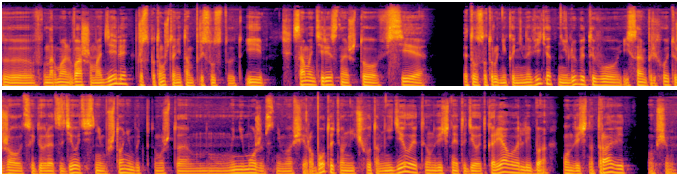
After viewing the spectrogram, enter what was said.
э, в, нормаль... вашем отделе, просто потому что они там присутствуют. И самое интересное, что все этого сотрудника ненавидят, не любят его, и сами приходят и жалуются, и говорят, сделайте с ним что-нибудь, потому что мы не можем с ним вообще работать, он ничего там не делает, и он вечно это делает коряво, либо он вечно травит. В общем,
